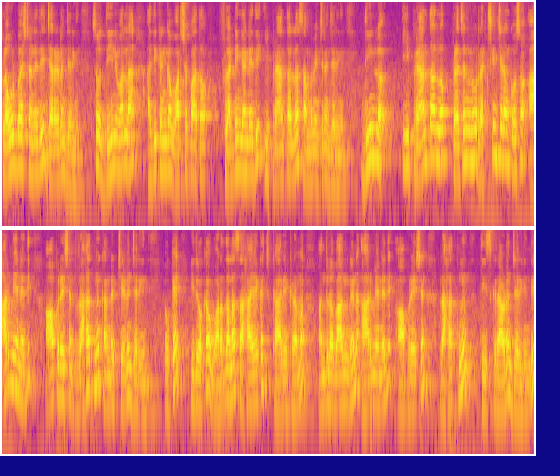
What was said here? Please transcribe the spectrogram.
క్లౌడ్ బస్ట్ అనేది జరగడం జరిగింది. సో దీనివల్ల అధికంగా వర్షపాతం ఫ్లడ్డింగ్ అనేది ఈ ప్రాంతాల్లో సంభవించడం జరిగింది. దీనిలో ఈ ప్రాంతాల్లో ప్రజలను రక్షించడం కోసం ఆర్మీ అనేది ఆపరేషన్ రహత్ను కండక్ట్ చేయడం జరిగింది. ఓకే? ఇది ఒక వరదల సహాయక కార్యక్రమం. అందులో భాగంగానే ఆర్మీ అనేది ఆపరేషన్ రహత్ను తీసుకురావడం జరిగింది.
